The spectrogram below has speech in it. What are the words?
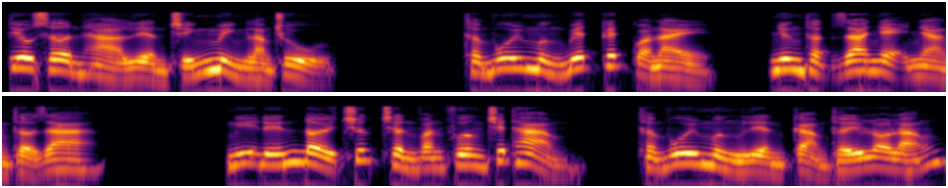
Tiêu Sơn Hà liền chính mình làm chủ. Thẩm vui mừng biết kết quả này, nhưng thật ra nhẹ nhàng thở ra. Nghĩ đến đời trước Trần Văn Phương chết thảm, thẩm vui mừng liền cảm thấy lo lắng.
